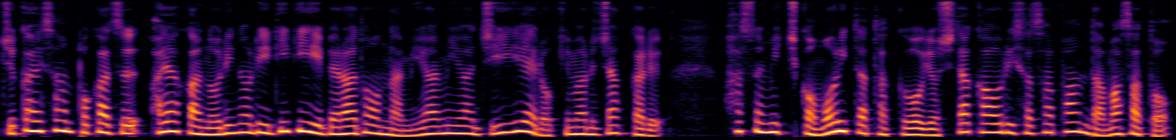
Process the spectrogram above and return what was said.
樹海散歩かず、あやかのりのり、リリー、ベラドンナ、みわみわ、GA、ロキマル、ジャッカル、ハスミチコ、森田拓夫、吉田香織、笹パンダ、マサト、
